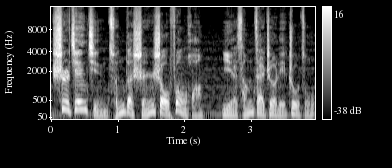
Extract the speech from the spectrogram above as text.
世间仅存的神兽凤凰也曾在这里驻足。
